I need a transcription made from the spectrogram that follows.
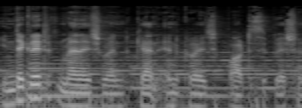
integrated management can encourage participation.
